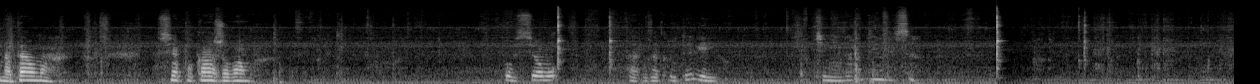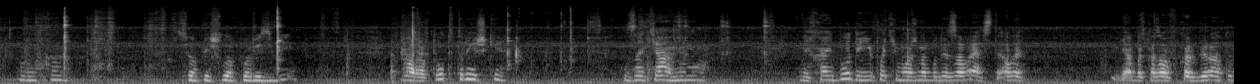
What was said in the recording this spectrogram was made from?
напевно, ще покажу вам по всьому. Так, закрутив я їх. Чи ні, зараз Рука. Все пішло по різьбі. Зараз тут трішки затягнемо. Нехай буде, її потім можна буде завести, але я би казав в карбюратор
